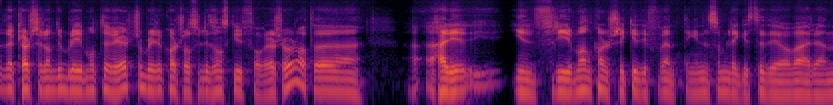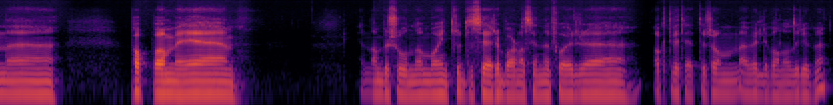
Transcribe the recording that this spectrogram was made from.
det er klart, selv om du blir motivert, så blir du kanskje også litt sånn skuffa over deg sjøl. At eh, her innfrir man kanskje ikke de forventningene som legges til det å være en eh, pappa med en ambisjon om å introdusere barna sine for eh, aktiviteter som er veldig vanlig å drive med.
